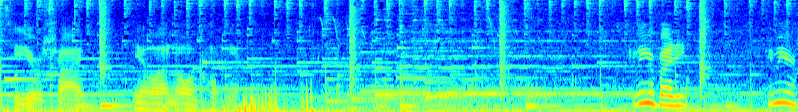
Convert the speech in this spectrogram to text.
See you're shy. You know what? no one's petting you. Come here, buddy. Come here.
